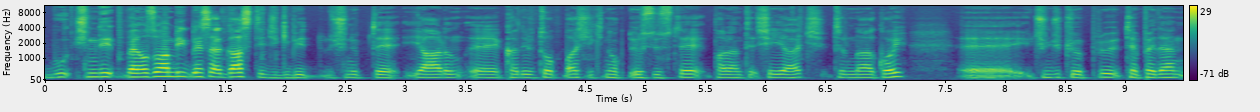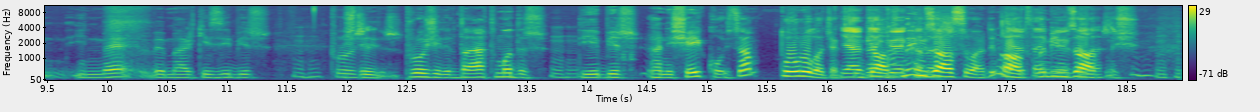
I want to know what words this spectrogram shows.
Bu şimdi ben o zaman bir mesela gazeteci gibi düşünüp de yarın e, Kadir Topbaş iki nokta üst üste parantez şeyi aç tırnağa koy. E, üçüncü köprü tepeden inme ve merkezi bir hı hı, projedir. Işte, projedir, dayatmadır hı hı. diye bir hani şey koysam doğru olacak. Yerden Çünkü altında imzası var değil mi? Yerden altında bir imza kadar. atmış. Hı hı.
